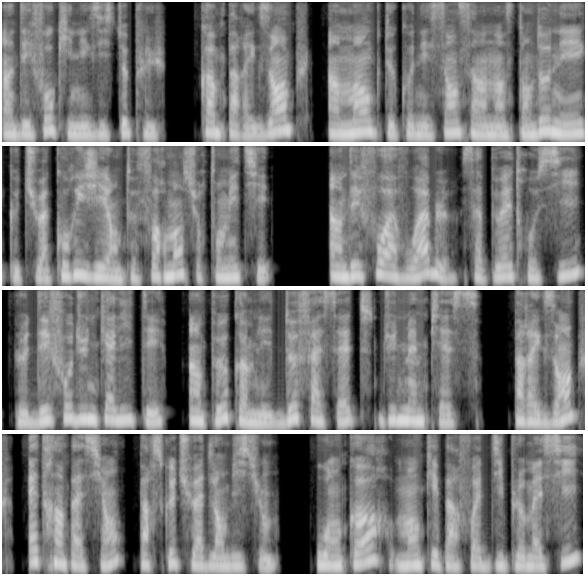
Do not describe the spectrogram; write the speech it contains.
un défaut qui n'existe plus, comme par exemple un manque de connaissances à un instant donné que tu as corrigé en te formant sur ton métier. Un défaut avouable, ça peut être aussi le défaut d'une qualité, un peu comme les deux facettes d'une même pièce. Par exemple, être impatient parce que tu as de l'ambition. Ou encore, manquer parfois de diplomatie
